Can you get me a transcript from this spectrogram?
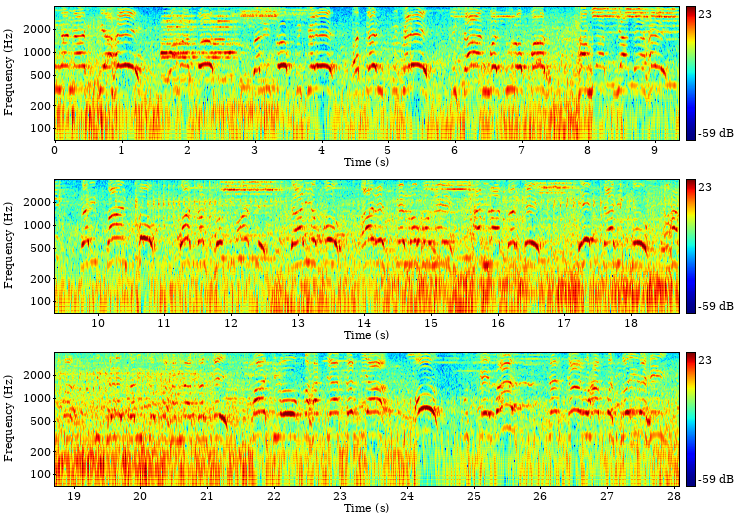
नंगा नाच किया है। वहाँ पर दलितों पिछड़े अत्यंत पिछड़े, किसान मजदूरों पर हमला किया गया है। करीब पाँच सौ वाटर छोटी बस गाड़ियों को आर एस के लोगों ने हमला करके एक तारीख को वहाँ पर पिछड़े दलितों पर हमला करके पाँच लोगों को हत्या कर दिया और उसके बाद सरकार वहाँ पर सोई रही।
